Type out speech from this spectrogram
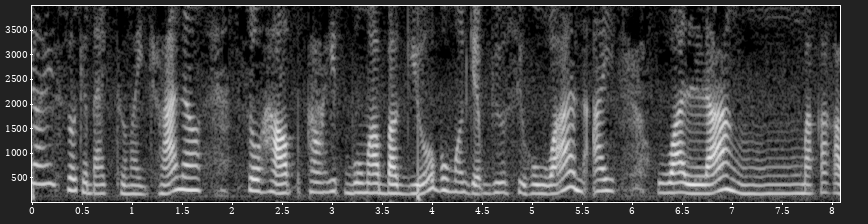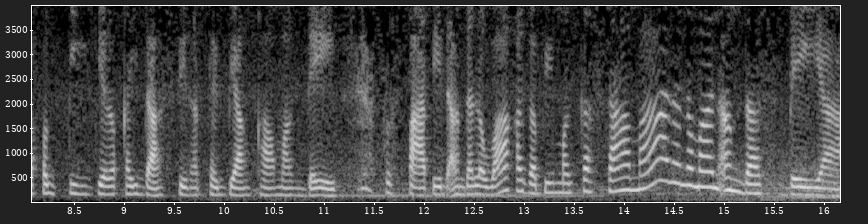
guys! Welcome back to my channel. So, kahit bumabagyo, bumagyabgyo si Juan, ay walang makakapagpigil kay Dustin at kay Bianca mag-date. So, spotted ang dalawa kagabi magkasama na naman ang Dust Bea.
